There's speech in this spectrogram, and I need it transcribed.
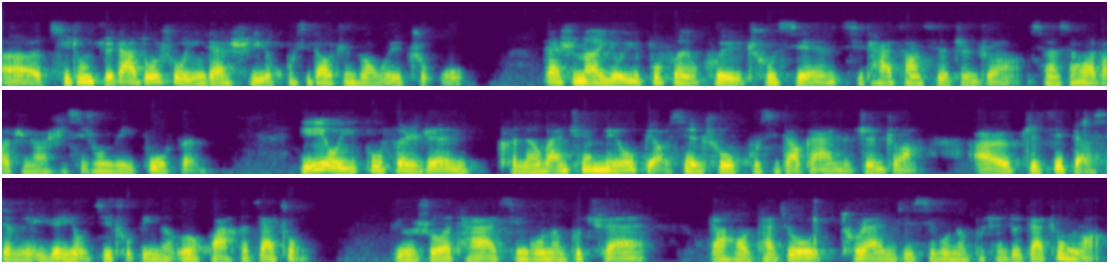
呃，其中绝大多数应该是以呼吸道症状为主，但是呢，有一部分会出现其他脏器的症状，像消化道症状是其中的一部分，也有一部分人可能完全没有表现出呼吸道感染的症状。而直接表现为原有基础病的恶化和加重，比如说他心功能不全，然后他就突然就心功能不全就加重了，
